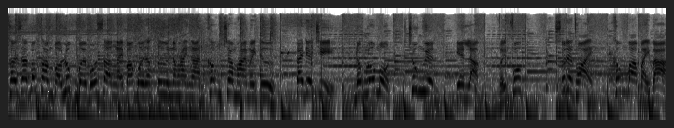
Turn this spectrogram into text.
Thời gian bốc thăm vào lúc 14 giờ ngày 30 tháng 4 năm 2024 tại địa chỉ Đồng Lỗ 1, Trung Nguyên, Yên Lạc, Vĩnh Phúc. Số điện thoại 0373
